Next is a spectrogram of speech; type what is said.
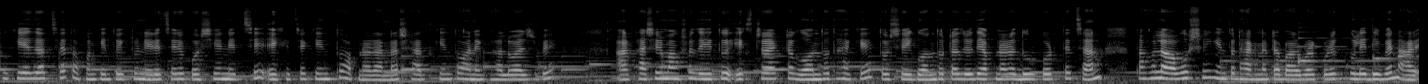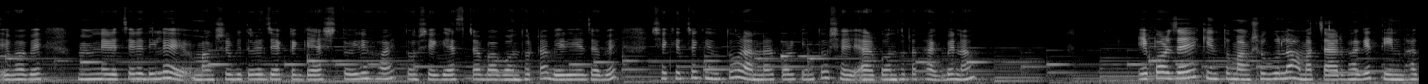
শুকিয়ে যাচ্ছে তখন কিন্তু একটু নেড়ে চেড়ে কষিয়ে নিচ্ছি। এক্ষেত্রে কিন্তু আপনার রান্নার স্বাদ কিন্তু অনেক ভালো আসবে। আর খাসির মাংস যেহেতু এক্সট্রা একটা গন্ধ থাকে, তো সেই গন্ধটা যদি আপনারা দূর করতে চান, তাহলে অবশ্যই কিন্তু ঢাকনাটা বারবার করে খুলে দিবেন। আর এভাবে নেড়ে চেড়ে দিলে মাংসের ভিতরে যে একটা গ্যাস তৈরি হয়, তো সেই গ্যাসটা বা গন্ধটা বেরিয়ে যাবে। সেক্ষেত্রে কিন্তু রান্নার পর কিন্তু সেই আর গন্ধটা থাকবে না। এ পর্যায়ে কিন্তু মাংসগুলো আমার চার ভাগের তিন ভাগ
